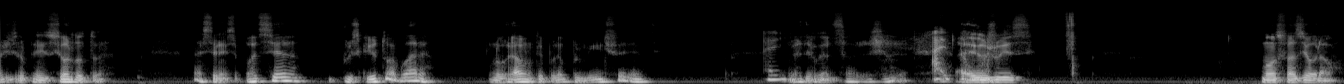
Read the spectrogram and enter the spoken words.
O juiz falou: senhor doutor, "Ah, excelência, pode ser por escrito agora. No oral não tem problema, por mim é diferente. Aí, O advogado só. ai, Aí o juiz. Vamos fazer oral.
